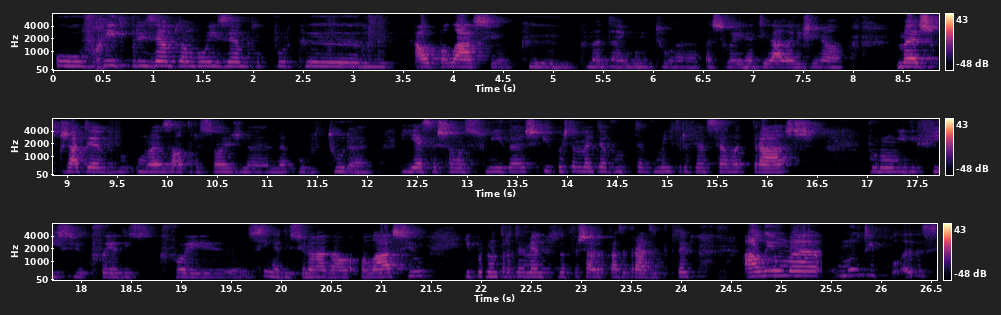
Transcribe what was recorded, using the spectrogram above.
O Verrido, por exemplo, é um bom exemplo porque há o palácio que, que mantém muito a, a, sua identidade original, mas que já teve umas alterações na, na, cobertura e essas são assumidas, e depois também teve, teve uma intervenção atrás por um edifício que foi, que foi sim, adicionado ao palácio e por um tratamento da fachada que faz atrás. E, portanto, há ali uma múltiplas,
